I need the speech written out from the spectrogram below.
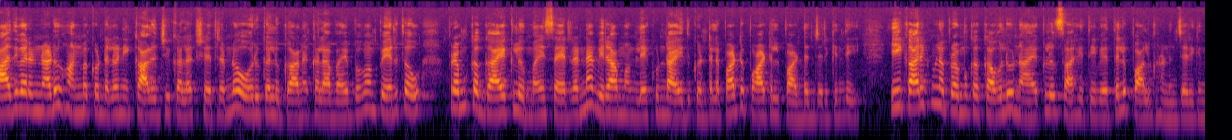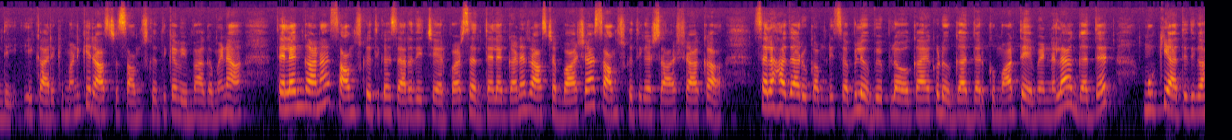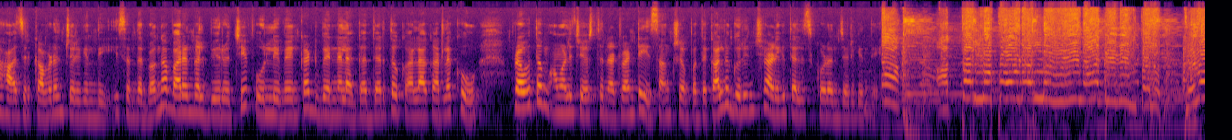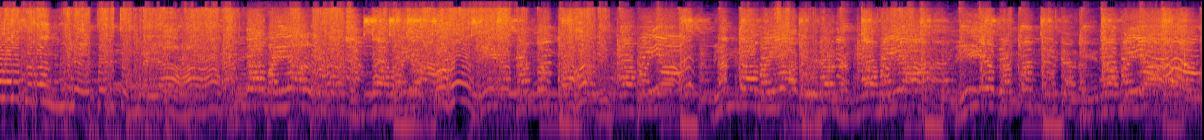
ఆదివారం నాడు హన్మకొండలోని కాళోజీ కళాక్షేత్రంలో ఓరుగల్లు గానకళ వైభవం పేరుతో ప్రముఖ గాయకులు మై సైర్రన్న విరామం లేకుండా ఐదు గంటల పాటు పాటలు పాడడం జరిగింది. ఈ కార్యక్రమంలో ప్రముఖ కవులు నాయకులు సాహితీవేత్తలు పాల్గొనడం జరిగింది. ఈ కార్యక్రమానికి రాష్ట్ర సాంస్కృతిక విభాగమైన తెలంగాణ సాంస్కృతిక సారథి చైర్పర్సన్ తెలంగాణ రాష్ట్ర భాషా సాంస్కృతిక శా- శాఖ సలహాదారు కమిటీ సభ్యులు విప్లవ గాయకుడు గద్దర్ కుమార్తె వెన్నెల గద్దర్ ముఖ్య అతిథిగా హాజరు కావడం జరిగింది. ఈ సందర్భంగా వరంగల్ బ్యూరో చీఫ్ ఉల్లి వెంకట్ వెన్నెల గద్దర్తో కళాకారులకు ప్రభుత్వం అమలు చేస్తున్నటువంటి సంక్షేమ పథకాల గురించి అడిగి తెలుసుకోవడం జరిగింది. అత్తర్లు పౌడర్లు ఈనాటి వింతలు పెదవులకు రంగులే పెడుతున్నాయా?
